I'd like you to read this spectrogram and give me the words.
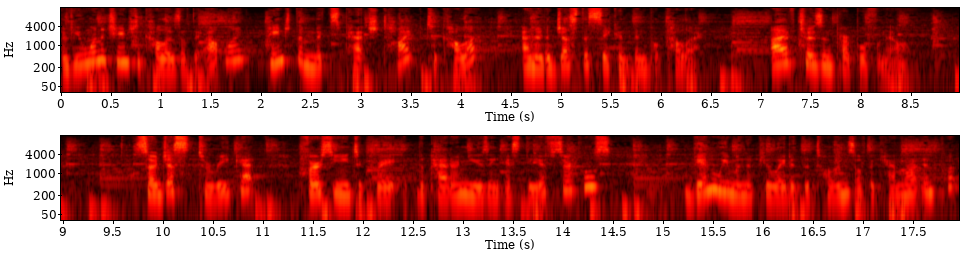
if you want to change the colors of the outline, change the mix patch type to color and adjust the second input color. I've chosen purple for now. So just to recap, first you need to create the pattern using SDF circles, then we manipulated the tones of the camera input,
